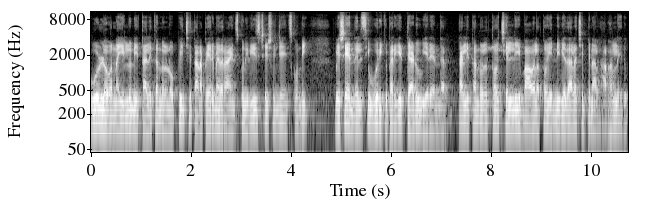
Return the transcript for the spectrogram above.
ఊళ్ళో ఉన్న ఇల్లుని తల్లిదండ్రులను ఒప్పించి తన పేరు మీద రాయించుకుని రిజిస్ట్రేషన్ చేయించుకుంది. విషయం తెలిసి ఊరికి పరిగెత్తాడు వీరేందర్. తల్లిదండ్రులతో చెల్లి బావలతో ఎన్ని విధాలా చెప్పినా లాభం లేదు.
